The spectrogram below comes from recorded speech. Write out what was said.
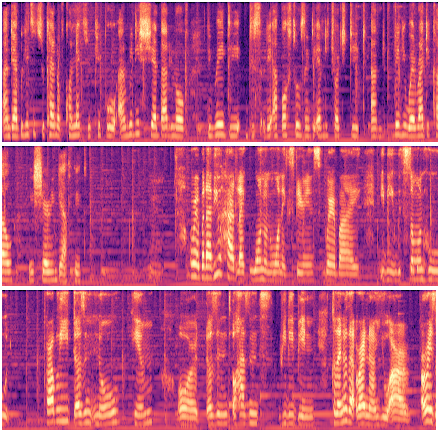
and the ability to kind of connect with people and really share that love the way the this, the apostles in the early church did, and really were radical in sharing their faith. Mm. All right, but have you had like one-on-one experience whereby maybe with someone who probably doesn't know him or doesn't or hasn't really been because I know that right now you are always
